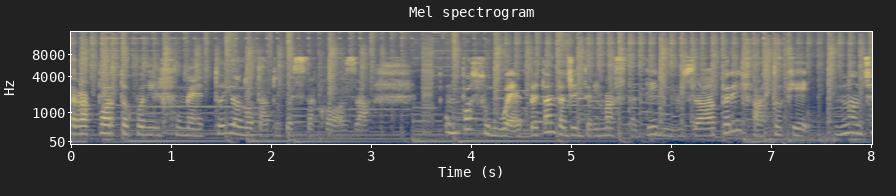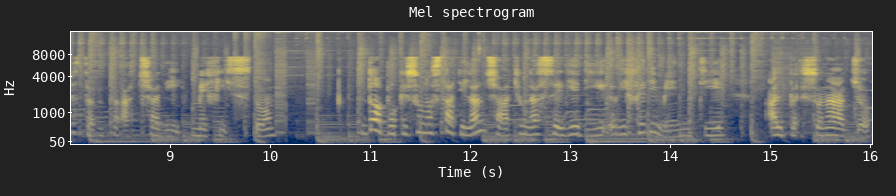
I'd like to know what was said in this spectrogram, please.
rapporto con il fumetto, io ho notato questa cosa. Un po' sul web tanta gente è rimasta delusa per il fatto che non c'è stata traccia di Mephisto dopo che sono stati lanciati una serie di riferimenti al personaggio.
